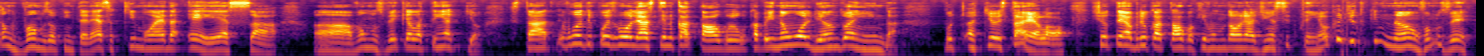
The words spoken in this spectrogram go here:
Então vamos ao que interessa, que moeda é essa? Ah, vamos ver que ela tem aqui, ó. Está, eu vou depois vou olhar se tem no catálogo. Eu acabei não olhando ainda. Aqui está ela, ó. Deixa eu até abrir o catálogo aqui, vamos dar uma olhadinha se tem. Eu acredito que não, vamos ver.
